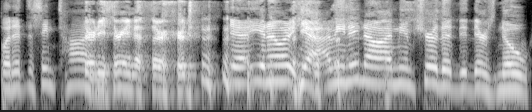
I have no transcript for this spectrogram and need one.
But at the same time, 33 and a third. yeah, you know, yeah. I mean, you know, I mean, I'm sure that there's no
